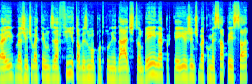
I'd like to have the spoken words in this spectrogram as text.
aí a gente vai ter um desafio, talvez uma oportunidade também, né? Porque aí a gente vai começar a pensar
